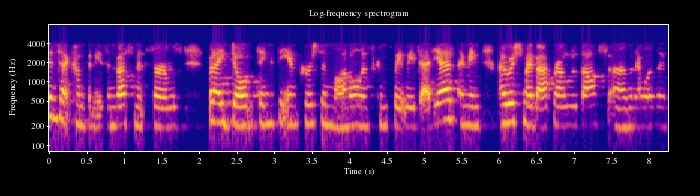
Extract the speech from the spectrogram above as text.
fintech companies, investment firms, but I don't think the in-person model is completely dead yet. I mean, I wish my background was off um, and I wasn't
